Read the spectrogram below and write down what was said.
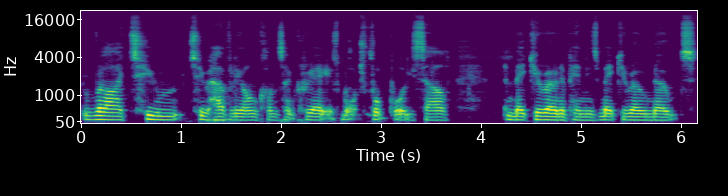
rely too too heavily on content creators. Watch football yourself and make your own opinions, make your own notes.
